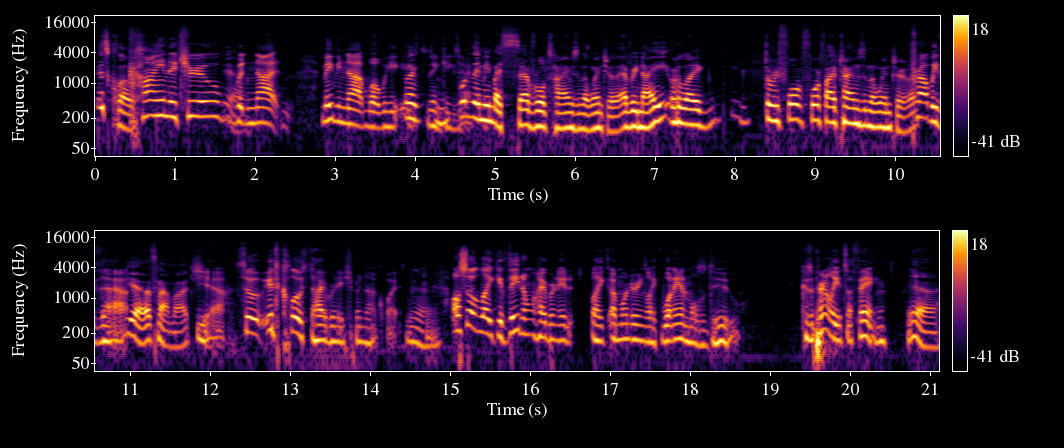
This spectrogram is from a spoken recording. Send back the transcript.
It's close. kind of true, Yeah. but not maybe not what we like, think exactly. what do they mean by several times in the winter? Every night, or like three, four, four, or five times in the winter? That- Probably that. yeah, that's not much. Yeah. So it's close to hibernation, but not quite. Yeah. Also, like if they don't hibernate, like I'm wondering, like what animals do, because apparently it's a thing. Yeah.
